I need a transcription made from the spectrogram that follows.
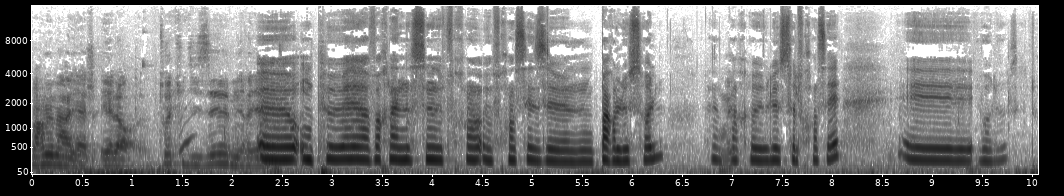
Par le mariage. Et alors, toi, tu disais, Myriam? Euh, on peut avoir la nationalité fran- euh, française euh, par le sol, Oui. par euh, le sol français. Et voilà, c'est tout.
